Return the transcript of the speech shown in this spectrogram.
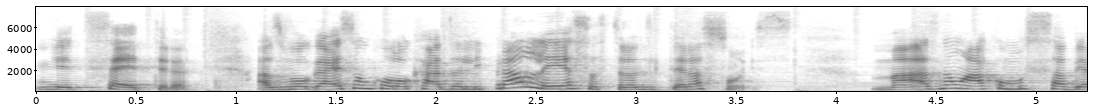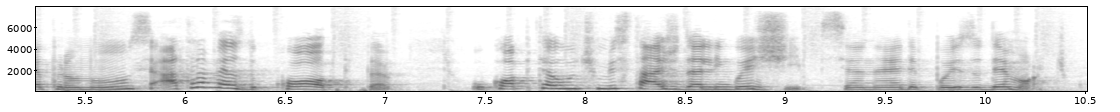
etc. As vogais são colocadas ali para ler essas transliterações, mas não há como saber a pronúncia através do copta. O copta é o último estágio da língua egípcia, né, depois do demótico.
